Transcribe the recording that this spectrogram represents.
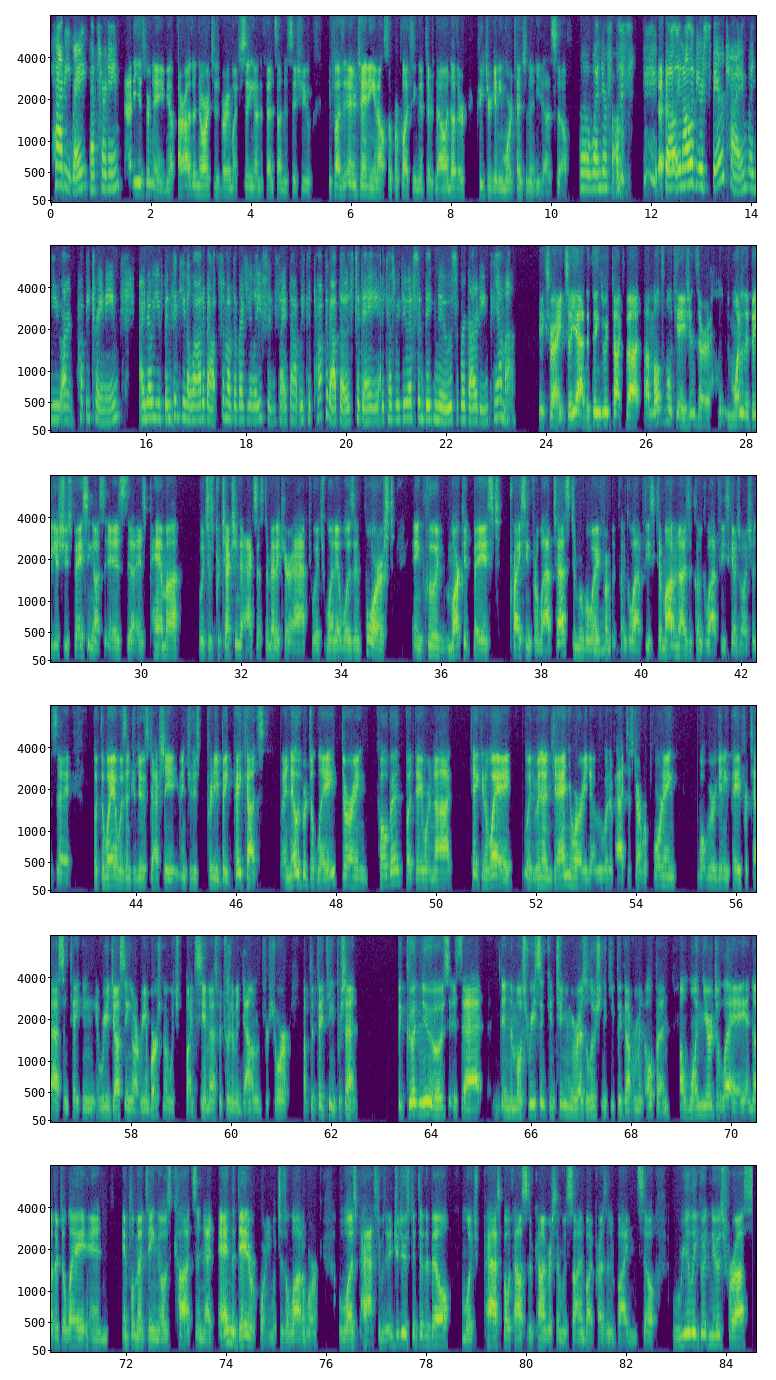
Hattie, right? That's her name? Hattie is her name. Yep. Our other Norch is very much sitting on the fence on this issue. He finds it entertaining and also perplexing that there's now another creature getting more attention than he does. So, well, wonderful. well, in all of your spare time when you aren't puppy training, I know you've been thinking a lot about some of the regulations. I thought we could talk about those today because we do have some big news regarding PAMA. That's right. So, yeah, the things we've talked about on multiple occasions are one of the big issues facing us is, uh, is PAMA, which is Protection to Access to Medicare Act, which when it was enforced, include market based pricing for lab tests to move away mm-hmm. from the clinical lab fees to modernize the clinical lab fee schedule, I should say. But the way it was introduced actually introduced pretty big pay cuts, and those were delayed during COVID, but they were not taken away. It would have been in January that we would have had to start reporting what we were getting paid for tests and taking and readjusting our reimbursement, which by CMS, which would have been downward for sure, up to 15%. The good news is that in the most recent continuing resolution to keep the government open, a one year delay, another delay in implementing those cuts and that and the data reporting, which is a lot of work, was passed. It was introduced into the bill, which passed both houses of Congress and was signed by President Biden. So really good news for us.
